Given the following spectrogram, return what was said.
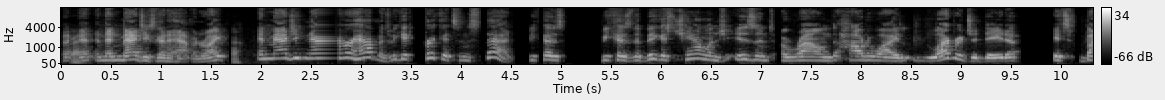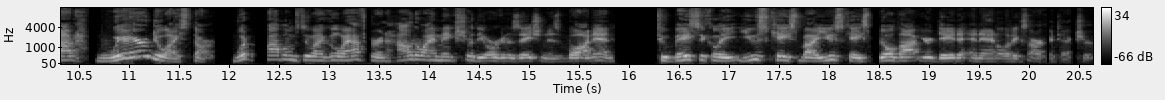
right. And, and, then magic's going to happen, right? Huh. And magic never happens. We get crickets instead because because the biggest challenge isn't around how do I leverage a data, it's about where do I start? What problems do I go after? And how do I make sure the organization is bought in to basically use case by use case, build out your data and analytics architecture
